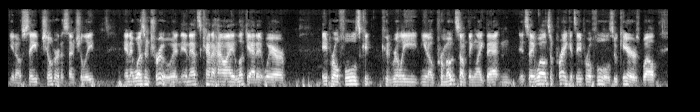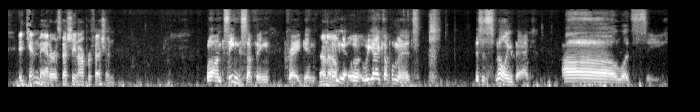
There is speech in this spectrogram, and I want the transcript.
you know save children essentially. And it wasn't true. And, and that's kind of how i look at it where april fools could could really you know promote something like that and it say well it's a prank it's april fools who cares well it can matter especially in our profession well i'm seeing something craig and oh, no. we, got, we got a couple minutes this is smelling bad uh, let's see.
